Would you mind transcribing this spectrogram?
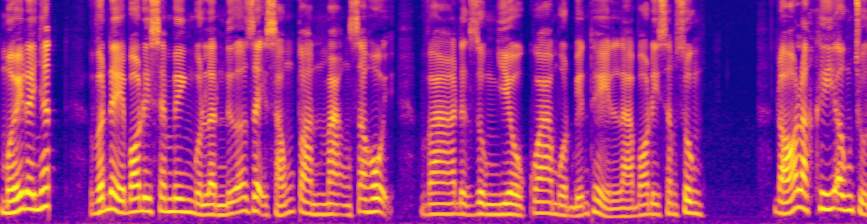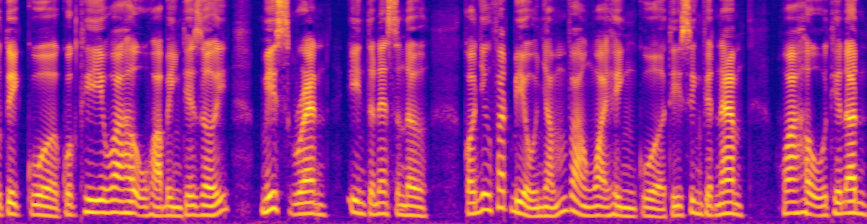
Mới đây nhất, vấn đề body shaming một lần nữa dậy sóng toàn mạng xã hội và được dùng nhiều qua một biến thể là body Samsung. Đó là khi ông chủ tịch của cuộc thi Hoa hậu Hòa bình Thế giới Miss Grand International có những phát biểu nhắm vào ngoại hình của thí sinh Việt Nam, Hoa hậu Thiên Ân,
